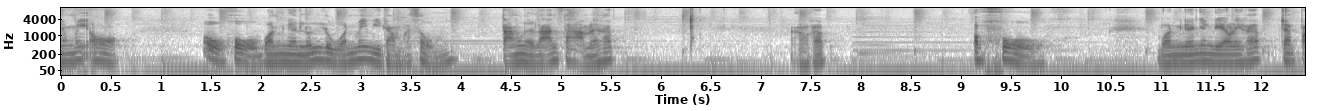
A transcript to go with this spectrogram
ยังไม่ออก โอ้โห บอลเงินล้วนๆ ไม่มีดำผสม ตังเหลือล้านสามแล้วครับ เอาครับ โอ้โห บอลเงินอย่างเดียวเลยครับ จัดไป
